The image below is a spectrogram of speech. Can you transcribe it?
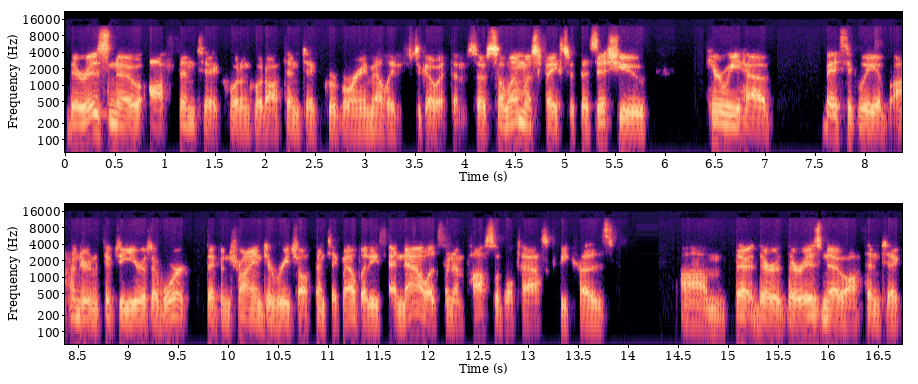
there is no authentic, quote unquote, authentic Gregorian melodies to go with them. So Solesmes was faced with this issue. Here we have basically 150 years of work. They've been trying to reach authentic melodies, and now it's an impossible task because um, there, there, there is no authentic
